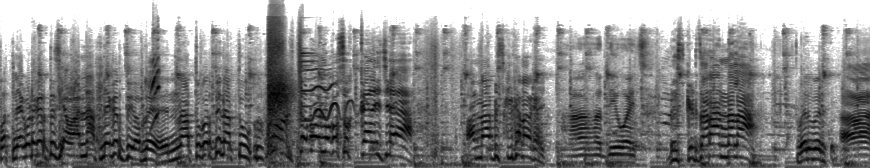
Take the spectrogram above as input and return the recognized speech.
पत्न्या कुठे करतो सेवा नातण्या करतोय आपलं. नातू करतोय नातू. कोणचं बोल नको सुकाळीच्या अण्णा बिस्किट खाणार काय? हा हा देवायच बिस्किट जरा अण्णाला. बरोबर हा.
